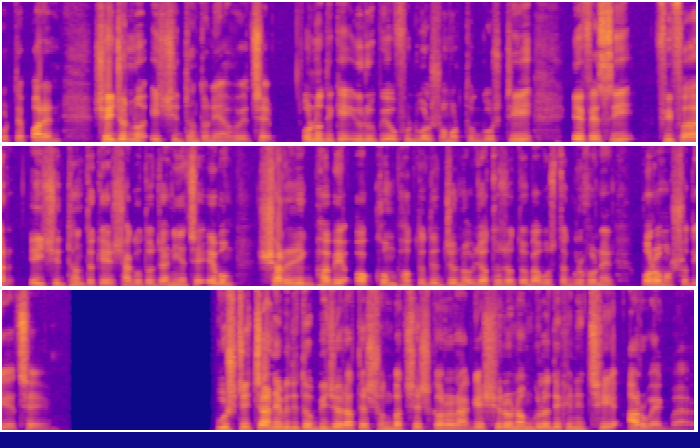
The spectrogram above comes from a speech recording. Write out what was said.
করতে পারেন, সেই জন্য এই সিদ্ধান্ত নেওয়া হয়েছে। অন্যদিকে ইউরোপীয় ফুটবল সমর্থক গোষ্ঠী এফএসি ফিফার এই সিদ্ধান্তকে স্বাগত জানিয়েছে এবং শারীরিকভাবে অক্ষম ভক্তদের জন্য যথাযথ ব্যবস্থা গ্রহণের পরামর্শ দিয়েছে। পুষ্টির চা নিবেদিত বিজয় রাতের সংবাদ শেষ করার আগে শিরোনামগুলো দেখে নিচ্ছি আরও একবার।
